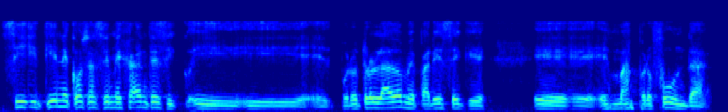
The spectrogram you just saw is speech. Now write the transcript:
Sí, tiene cosas semejantes y, por otro lado me parece que es más profunda,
